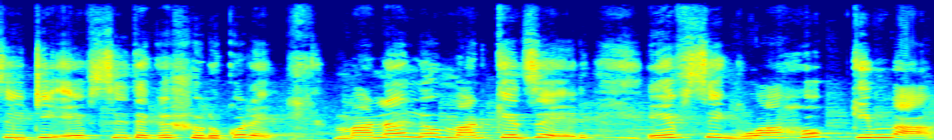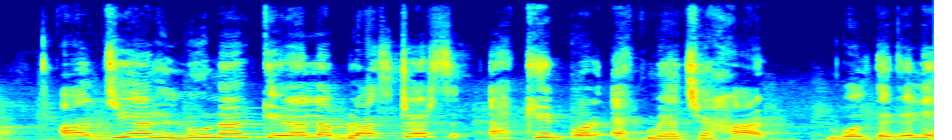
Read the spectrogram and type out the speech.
সিটি এফসি থেকে শুরু করে মানালো মার্কেজের এফসি গোয়া হোক কিংবা আদ্রিয়ান লুনার কেরালা ব্লাস্টার্স একের পর এক ম্যাচে হার। বলতে গেলে,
